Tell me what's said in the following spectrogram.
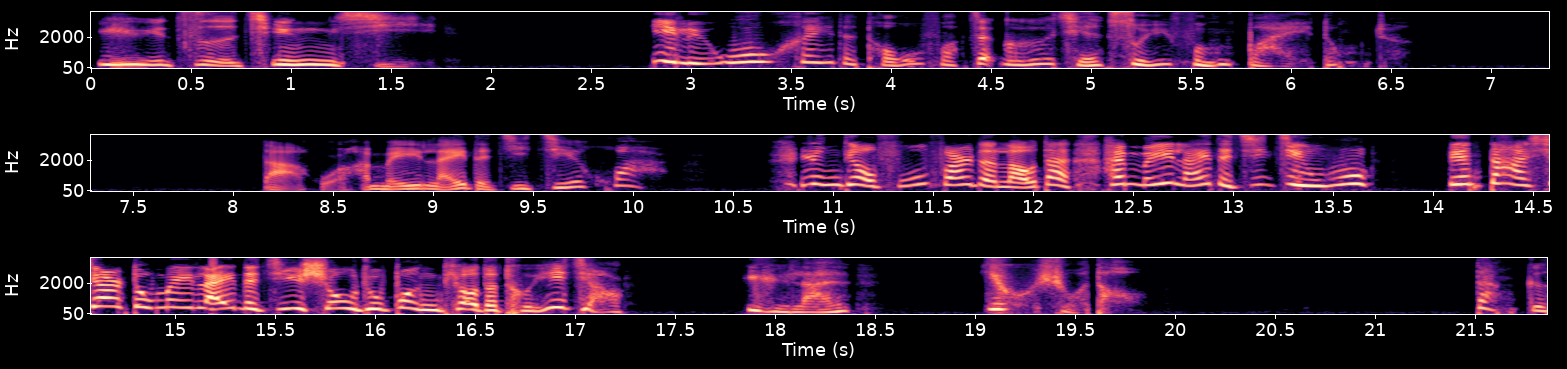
语字清晰，一缕乌黑的头发在额前随风摆动着。大伙还没来得及接话，扔掉福幡的老旦还没来得及进屋，连大仙儿都没来得及收住蹦跳的腿脚。玉兰又说道：“蛋哥，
